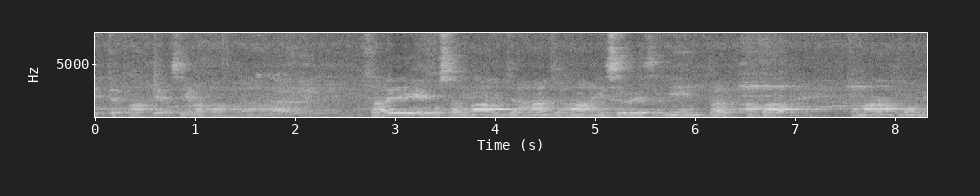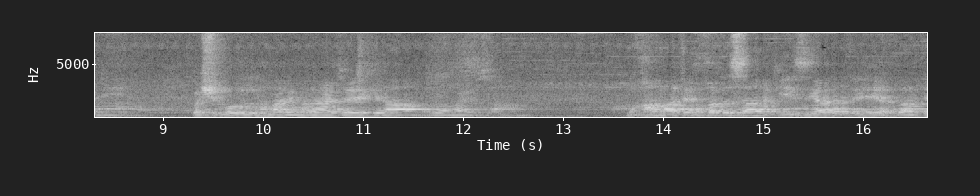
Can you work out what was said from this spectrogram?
इतफाक़ अजीम अता फरमा सारे मुसलमान जहाँ जहाँ इस ज़मीन पर आबाद हैं तमाम मोमिन बशमुल हमारे मराज कराम मकामात मुक़दसा की ज़ियारत अरबात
